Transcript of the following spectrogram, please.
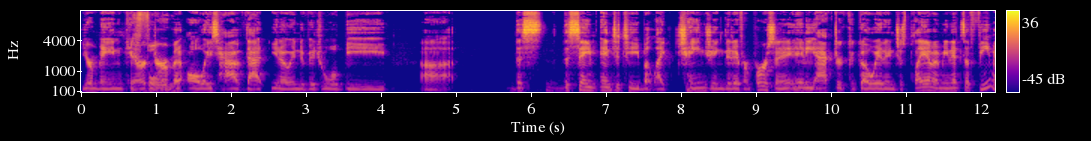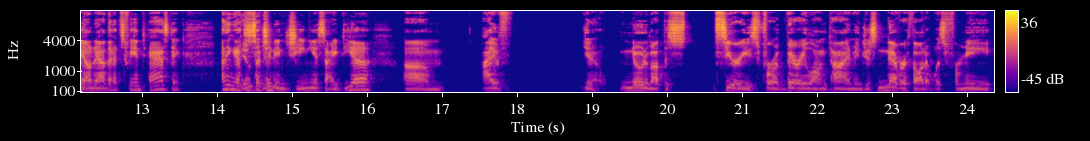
your main character Form. but always have that you know individual be uh the, the same entity but like changing to different person. Any Mhm. actor could go in and just play him. I mean it's a female now. That's fantastic. I think that's Yep, such yep. an ingenious idea. Um i've you know known about this series for a very long time and just never thought it was for me.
